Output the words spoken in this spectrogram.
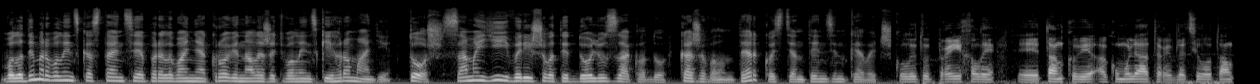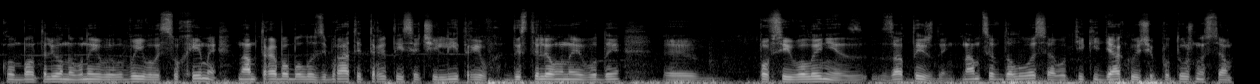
Володимир Волинська станція переливання крові належить Волинській громаді. Тож саме їй вирішувати долю закладу, каже волонтер Костянтин Зінкевич. Коли тут приїхали е, танкові акумулятори для цілого танкового батальйону, вони виявилися сухими. Нам треба було зібрати 3 тисячі літрів дистильованої води. е, по всій Волині за тиждень. Нам це вдалося, от тільки дякуючи потужностям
